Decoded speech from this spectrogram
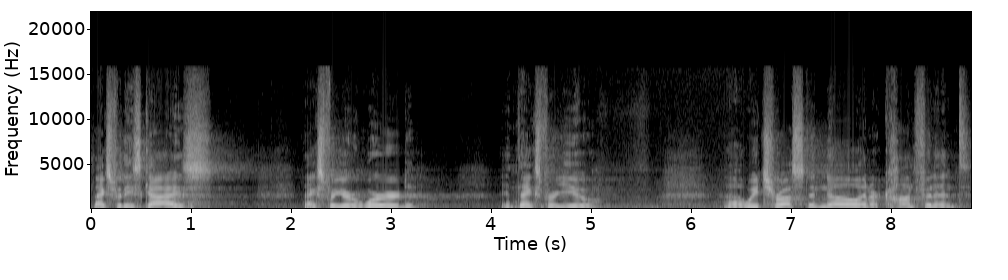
Thanks for these guys. Thanks for your word. And thanks for you. Uh, we trust and know and are confident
